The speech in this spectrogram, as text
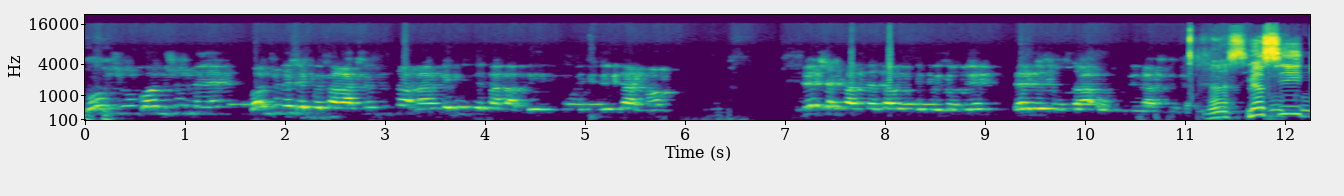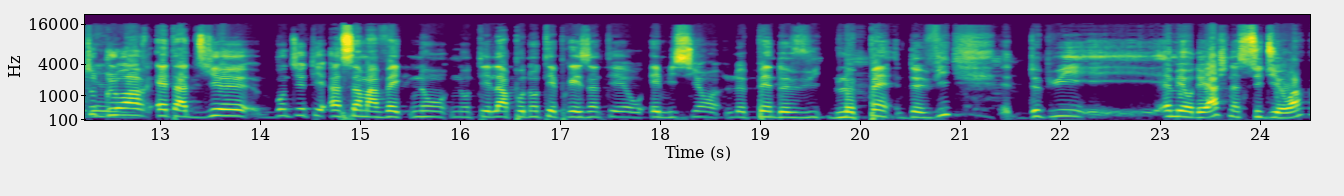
Bonne journée, bonne journée de préparation du travail, que vous êtes capables de ça au cours de la semaine. Merci. Merci, beaucoup, toute bien gloire est à Dieu. Bon Dieu, tu es ensemble avec nous. Nous t'es là pour nous te présenter aux émissions Le pain de vie, le pain de vie euh, depuis MEODH dans le studio. hein.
